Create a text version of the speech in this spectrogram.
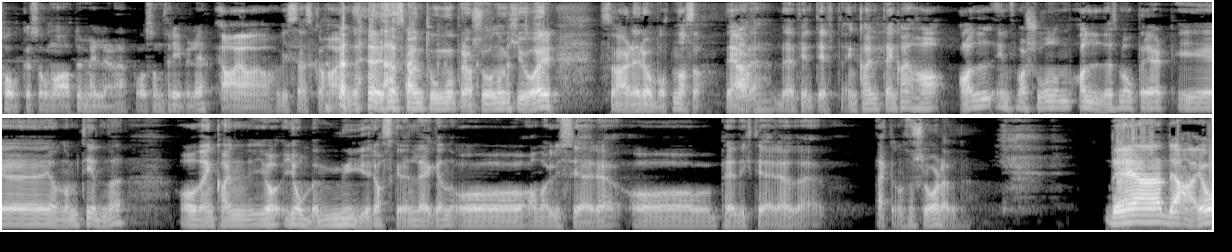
tolke som at du melder deg på som frivillig? Ja, ja. ja. Hvis jeg skal ha en, hvis jeg skal ha en tung operasjon om 20 år, så er det roboten, altså. Det er ja. det definitivt. Den kan, den kan, ha all informasjon om alle som er operert i, gjennom tidene. Og den kan jobbe mye raskere enn legen og analysere og prediktere. Det, det er ikke noen som slår det. vet. Det, det, er jo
